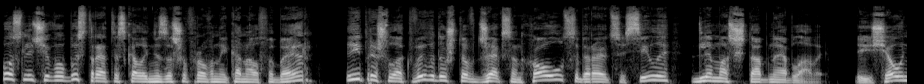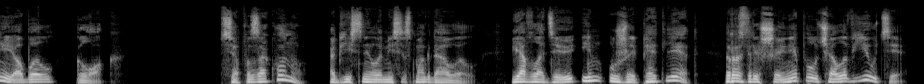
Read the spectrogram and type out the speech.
после чего быстро отыскала незашифрованный канал ФБР — и пришла к выводу, что в Джексон-Хоул собираются силы для масштабной облавы. И еще у нее был Глок. «Все по закону», — объяснила миссис Макдауэлл. «Я владею им уже пять лет. Разрешение получала в Юте.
